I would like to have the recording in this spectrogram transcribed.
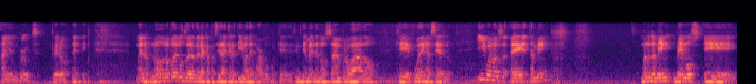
I am Groot. Pero bueno, no, no podemos dudar de la capacidad creativa de Marvel porque definitivamente nos han probado que pueden hacerlo. Y bueno, eh, también bueno, también vemos eh,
